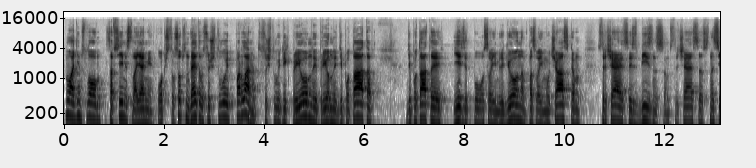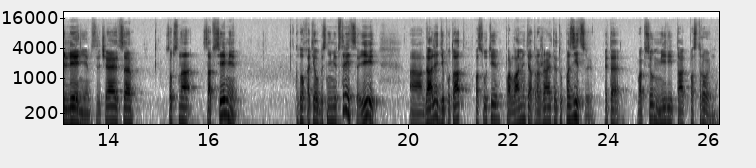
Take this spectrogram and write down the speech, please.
Ну, одним словом, со всеми слоями общества. Собственно, для этого существует парламент, существуют их приемные, приемные депутатов – Депутаты ездят по своим регионам, по своим участкам, встречаются с бизнесом, встречаются с населением, встречаются, собственно, со всеми, кто хотел бы с ними встретиться. И а, далее депутат, по сути, в парламенте отражает эту позицию. Это во всем мире так построено.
